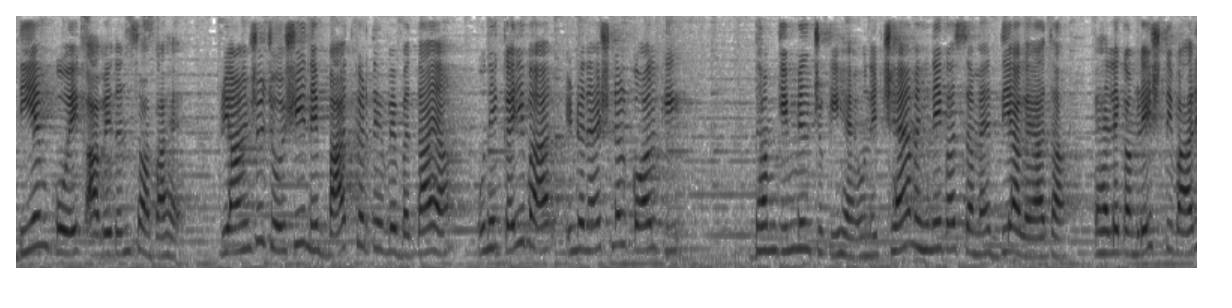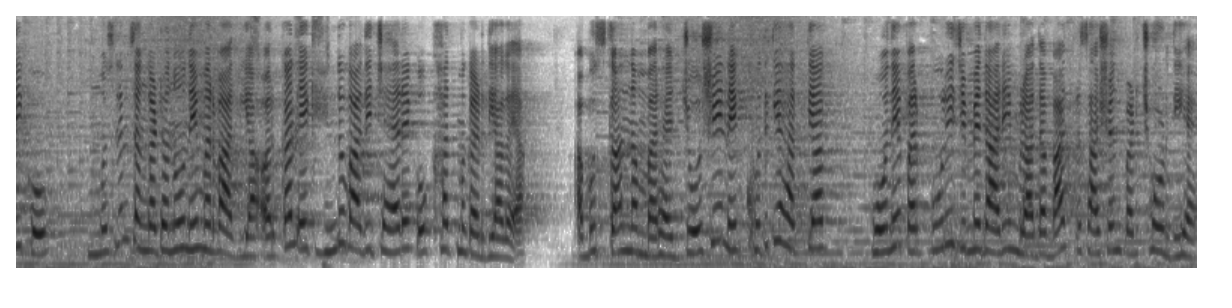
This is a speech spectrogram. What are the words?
डीएम को एक आवेदन सौंपा है। प्रियांशु जोशी ने बात करते हुए बताया, उन्हें कई बार इंटरनेशनल कॉल की धमकी मिल चुकी है। उन्हें छह महीने का समय दिया गया था। पहले कमलेश तिवारी को मुस्लिम संगठनों ने मरवा दिया और कल एक हिंदूवादी चेहरे को खत्म कर दिया गया। अब उसका नंबर है। जोशी ने खुद की हत्या होने पर पूरी ज़िम्मेदारी मुरादाबाद प्रशासन पर छोड़ दी है।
